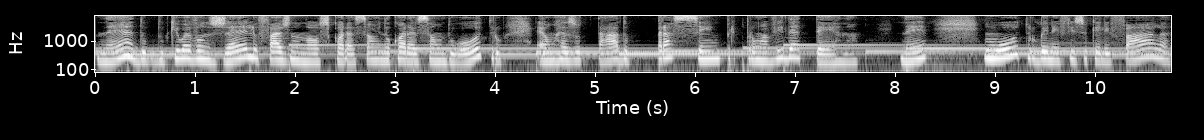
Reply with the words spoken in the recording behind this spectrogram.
né, do, do que o Evangelho faz no nosso coração e no coração do outro, é um resultado para sempre, para uma vida eterna né? Um outro benefício que ele fala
